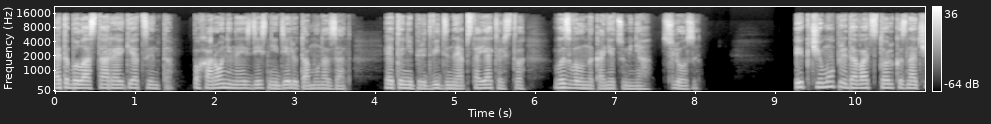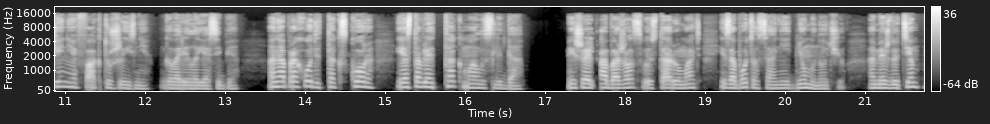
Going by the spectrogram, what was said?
Это была старая гиацинта, похороненная здесь неделю тому назад. Это непредвиденное обстоятельство вызвало, наконец, у меня слезы. «И к чему придавать столько значения факту жизни?» — говорила я себе. «Она проходит так скоро и оставляет так мало следа». Мишель обожал свою старую мать и заботился о ней днем и ночью, а между тем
